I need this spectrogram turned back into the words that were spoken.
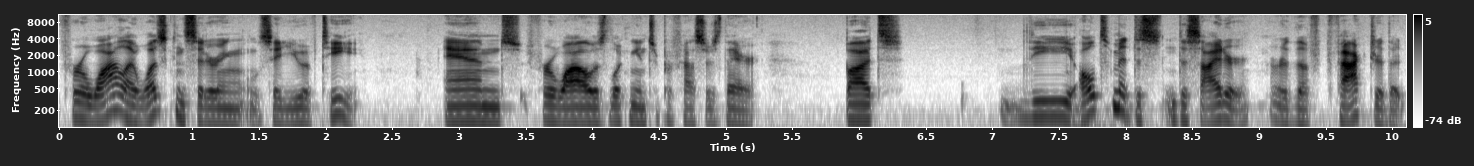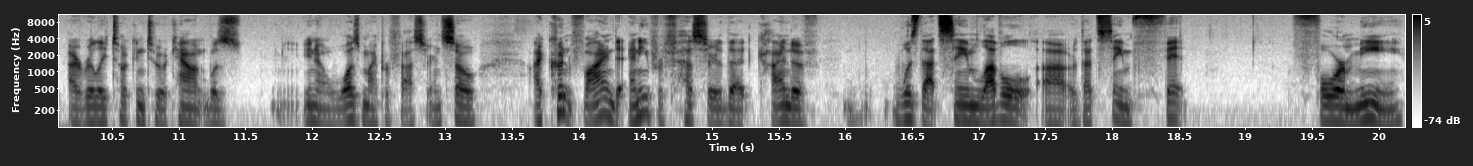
for a while I was considering, let's say, U of T, and for a while I was looking into professors there. But the ultimate dis- decider or the factor that I really took into account was, you know, was my professor. And so I couldn't find any professor that kind of was that same level uh, or that same fit for me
